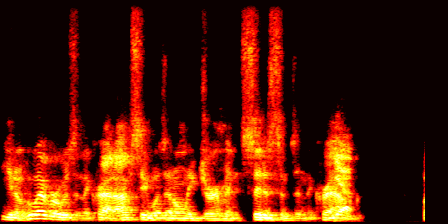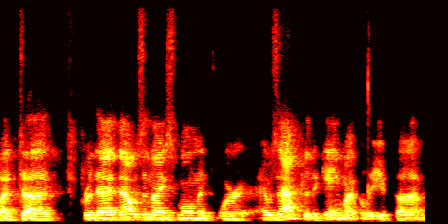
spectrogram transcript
you know, whoever was in the crowd. Obviously, it wasn't only German citizens in the crowd. Yeah. But uh, for that, that was a nice moment where it was after the game, I believe. Uh,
